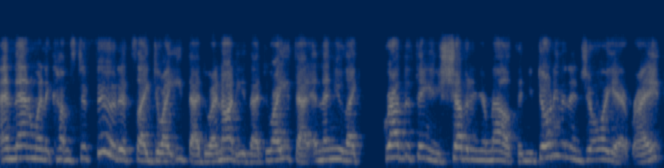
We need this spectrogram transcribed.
and then when it comes to food it's like do i eat that? Do i not eat that? Do i eat that? And then you like grab the thing and you shove it in your mouth and you don't even enjoy it right?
